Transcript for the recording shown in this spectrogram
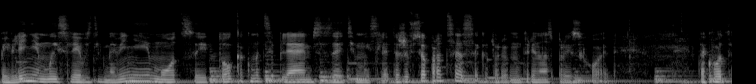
появление мыслей, возникновение эмоций, то, как мы цепляемся за эти мысли. Это же все процессы, которые внутри нас происходят. Так вот,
